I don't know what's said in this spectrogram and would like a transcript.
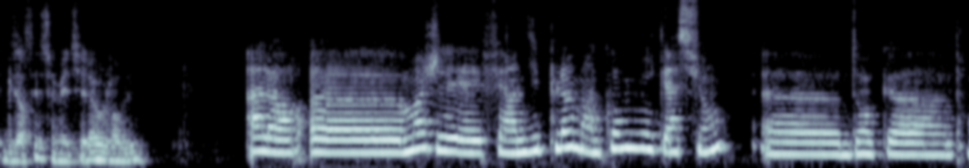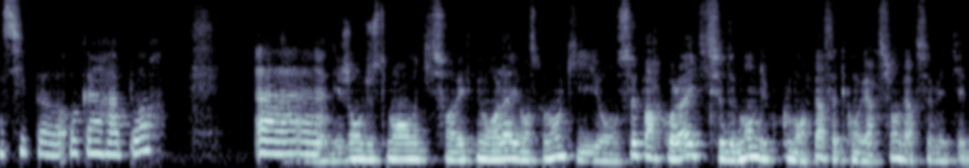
exercer ce métier-là aujourd'hui? Alors, moi, j'ai fait un diplôme en communication. donc, en principe, aucun rapport. Il y a des gens justement qui sont avec nous en live en ce moment qui ont ce parcours-là et qui se demandent du coup comment faire cette conversion vers ce métier.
